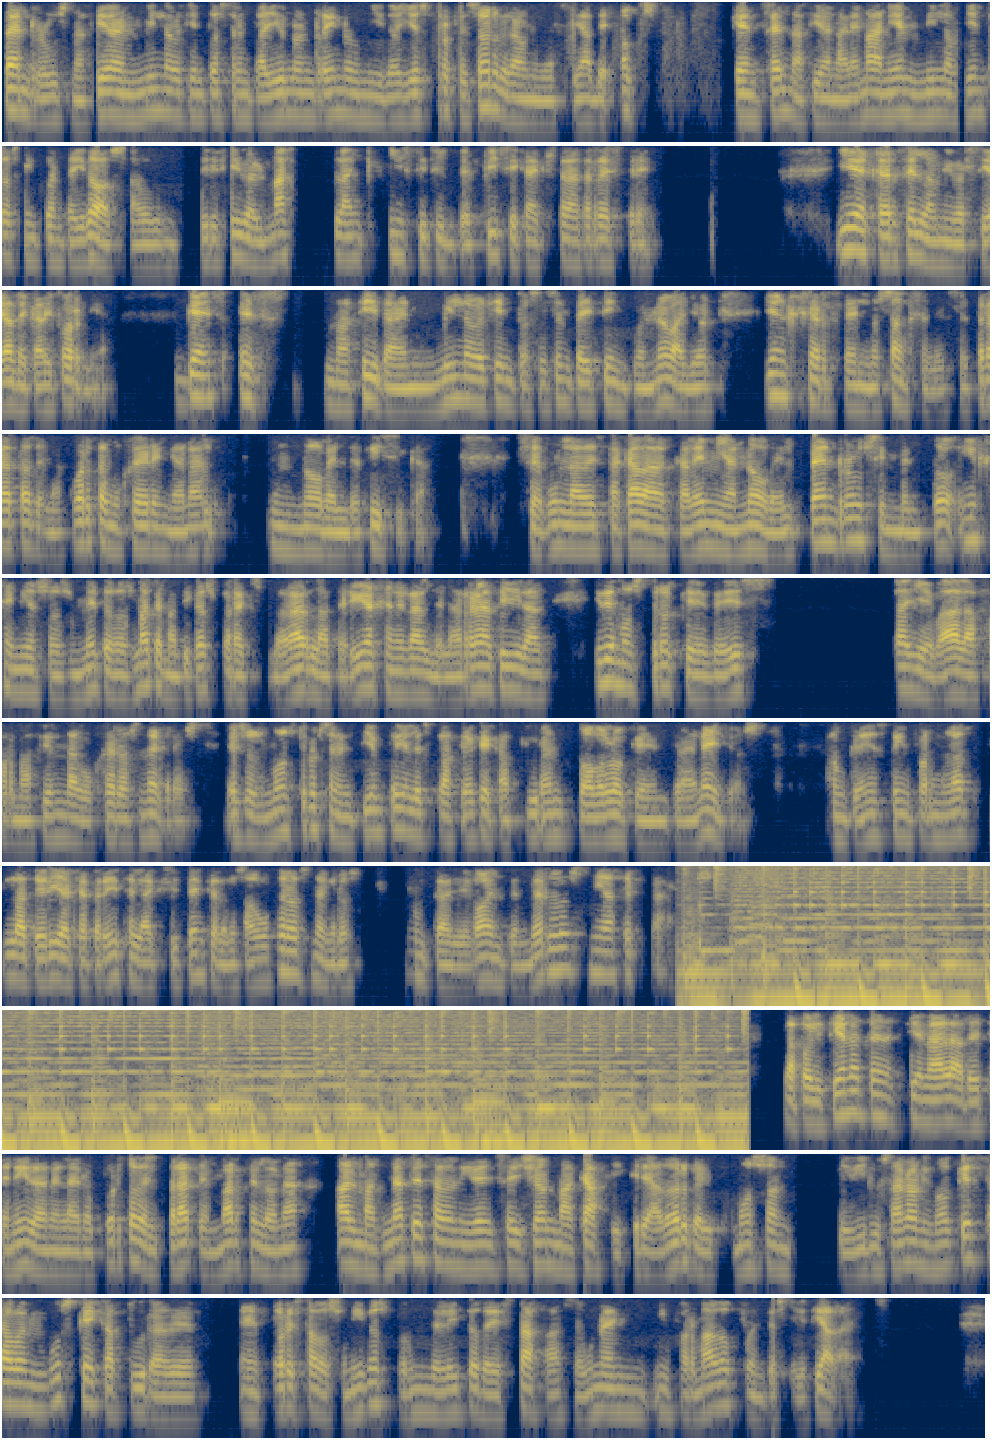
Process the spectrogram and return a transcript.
Penrose nació en 1931 en Reino Unido y es profesor de la Universidad de Oxford. Kensel nació en Alemania en 1952, ha dirigido el Max Planck Institute de Física Extraterrestre y ejerce en la Universidad de California. Gens es nacida en 1965 en Nueva York y ejerce en Los Ángeles. Se trata de la cuarta mujer en ganar un Nobel de Física. Según la destacada Academia Nobel, Penrose inventó ingeniosos métodos matemáticos para explorar la teoría general de la relatividad y demostró que de esta lleva a la formación de agujeros negros, esos monstruos en el tiempo y el espacio que capturan todo lo que entra en ellos. Aunque Einstein formuló la teoría que predice la existencia de los agujeros negros, nunca llegó a entenderlos ni a aceptarlos. La Policía Nacional ha detenido en el aeropuerto del Prat en Barcelona al magnate estadounidense John McAfee, creador del famoso antivirus anónimo que estaba en busca y captura de eh, por Estados Unidos por un delito de estafa, según han informado fuentes policiales.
